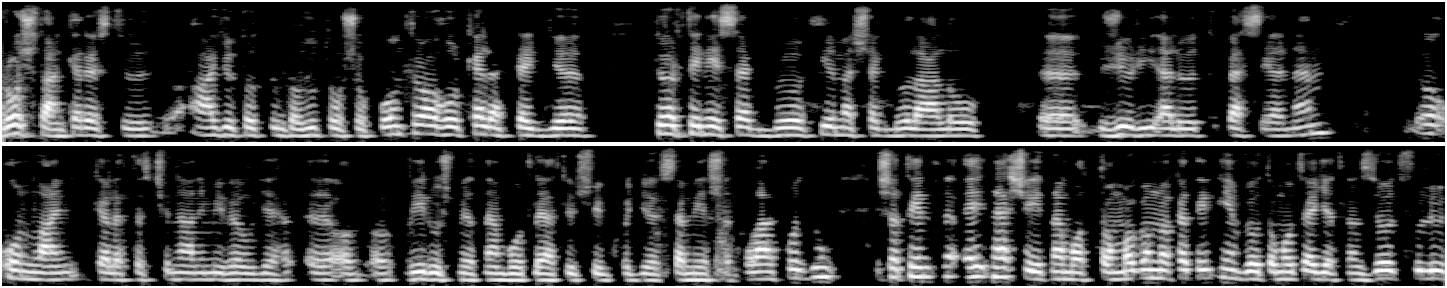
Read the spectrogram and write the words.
rostán keresztül átjutottunk az utolsó pontra, ahol kellett egy történészekből, filmesekből álló zsűri előtt beszélnem, online kellett ezt csinálni, mivel ugye a, vírus miatt nem volt lehetőség, hogy személyesen találkozzunk, és hát én esélyt nem adtam magamnak, hát én, én voltam az egyetlen zöldfülű,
